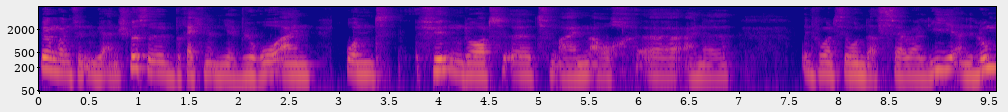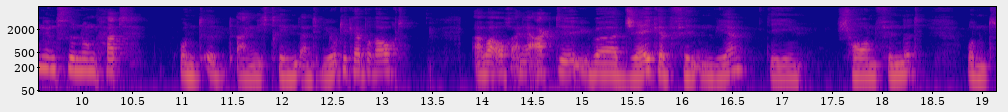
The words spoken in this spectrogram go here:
Irgendwann finden wir einen Schlüssel, brechen in ihr Büro ein und finden dort äh, zum einen auch äh, eine Information, dass Sarah Lee eine Lungenentzündung hat und äh, eigentlich dringend Antibiotika braucht. Aber auch eine Akte über Jacob finden wir, die Sean findet und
